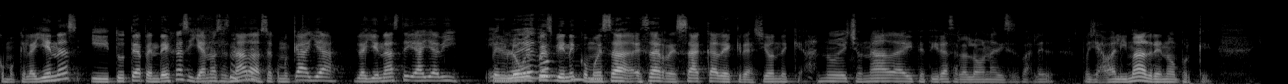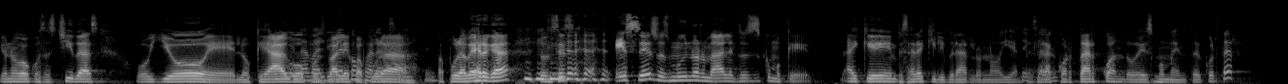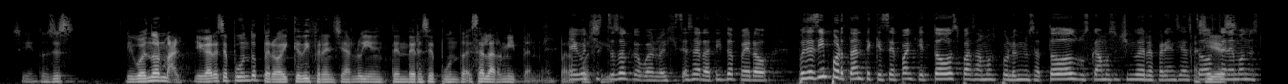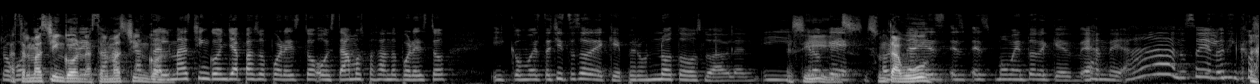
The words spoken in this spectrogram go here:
como que la llenas y tú te apendejas y ya no haces nada. O sea, como que, ah, ya, la llenaste, ya, ya vi. ¿Y Pero luego, después viene como esa, esa resaca de creación de que, ah, no he hecho nada y te tiras a la lona y dices, vale, pues ya valí madre, ¿no? Porque yo no hago cosas chidas o yo eh, lo que hago pues vale para pura, comparación, sí. pa' pura verga. Entonces, es eso, es muy normal. Entonces, como que hay que empezar a equilibrarlo, ¿no? Y a empezar a claro. cortar cuando es momento de cortar, ¿sí? Entonces, digo, es normal llegar a ese punto, pero hay que diferenciarlo y entender ese punto, esa alarmita, ¿no? Para Algo seguir. chistoso que, bueno, lo dijiste hace ratito, pero pues es importante que sepan que todos pasamos por lo mismo. O sea, todos buscamos un chingo de referencias, todos tenemos nuestro Hasta el más chingón, interés, hasta el más chingón. Hasta el más chingón ya pasó por esto o estamos pasando por esto. Y como está chistoso de que, pero no todos lo hablan. Y Sí, creo que es- es un tabú. Es, es- es momento de que vean de, ah, no soy el único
